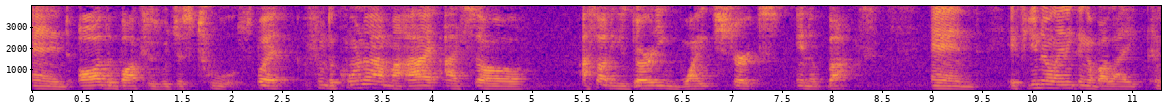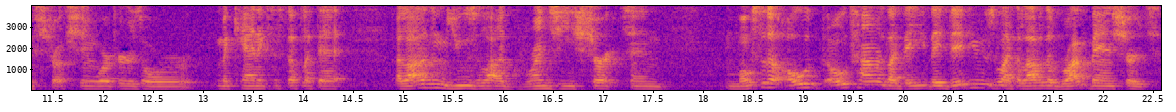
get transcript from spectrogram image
and all the boxes were just tools. But from the corner of my eye, I saw, I saw these dirty white shirts in a box, and if you know anything about like construction workers or mechanics and stuff like that, a lot of them use a lot of grungy shirts and most of the old old timers like they they did use like a lot of the rock band shirts.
